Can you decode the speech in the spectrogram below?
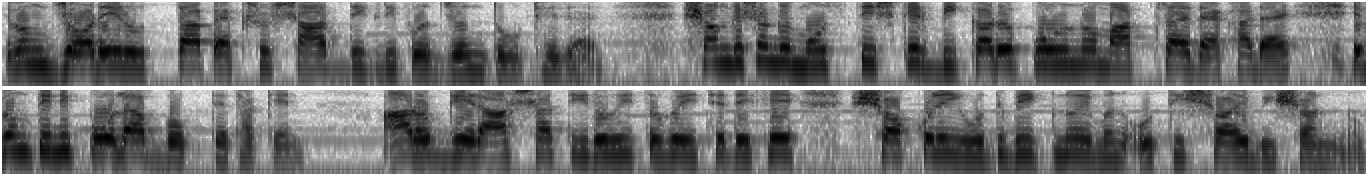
এবং জ্বরের উত্তাপ একশো সাত ডিগ্রি পর্যন্ত উঠে যায়। সঙ্গে সঙ্গে মস্তিষ্কের বিকারও পূর্ণ মাত্রায় দেখা দেয় এবং তিনি পোলাপ বকতে থাকেন। আরোগ্যের আশা তিরোহিত হয়েছে দেখে সকলেই উদ্বিগ্ন এবং অতিশয় বিষণ্ন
